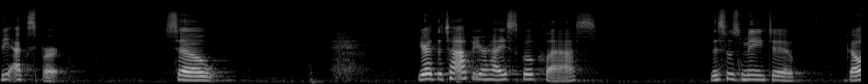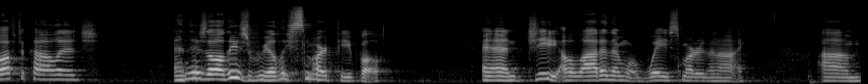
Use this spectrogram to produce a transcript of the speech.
The expert. So you're at the top of your high school class. This was me too. Go off to college, and there's all these really smart people. And gee, a lot of them were way smarter than I. Um,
